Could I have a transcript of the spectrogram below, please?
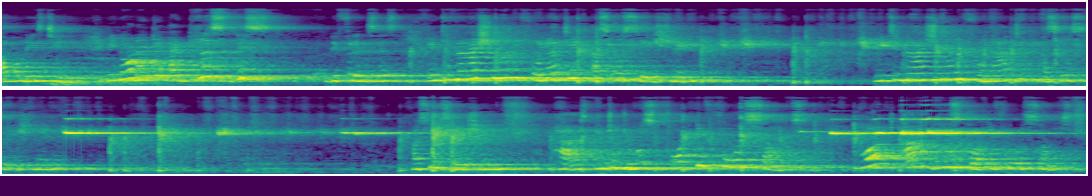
Sound is changing. In order to address these differences, International Phonetic Association, International Phonetic Association Association has introduced 44 sounds. What are these 44 sounds?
